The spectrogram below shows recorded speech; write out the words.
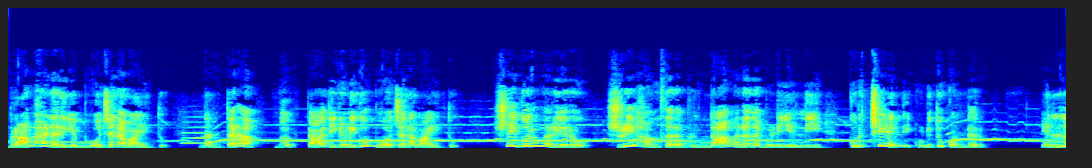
ಬ್ರಾಹ್ಮಣರಿಗೆ ಭೋಜನವಾಯಿತು. ನಂತರ ಭಕ್ತಾದಿಗಳಿಗೂ ಭೋಜನವಾಯಿತು. ಶ್ರೀ ಗುರುವರಿಯರು ಶ್ರೀಹಂಸರ ಬೃಂದಾವನದ ಬಳಿಯಲ್ಲಿ ಕುರ್ಚಿಯಲ್ಲಿ ಕುಳಿತುಕೊಂಡರು. ಎಲ್ಲ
